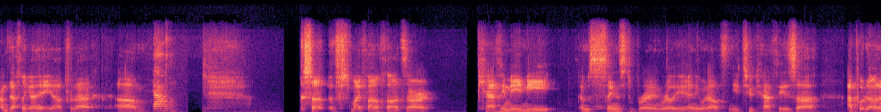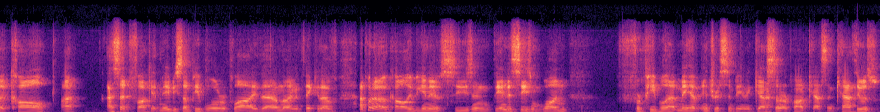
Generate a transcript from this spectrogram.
I'm definitely gonna hit you up for that. Um, yeah. So my final thoughts are, Kathe made me. I'm saying this to Brian, really anyone else, and you too, Kathe. Is uh, I put out a call. I I said fuck it. Maybe some people will reply that I'm not even thinking of. I put out a call at the beginning of season, the end of season one, for people that may have interest in being a guest on our podcast, and Kathe was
